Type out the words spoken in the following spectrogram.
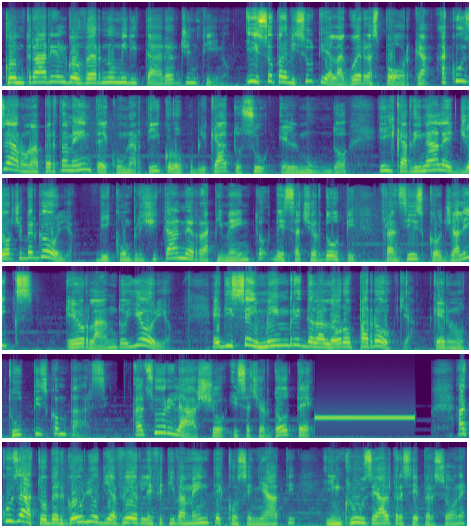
contrari al governo militare argentino. I sopravvissuti alla guerra sporca accusarono apertamente, con un articolo pubblicato su El Mundo, il cardinale George Bergoglio di complicità nel rapimento dei sacerdoti Francisco Jalix e Orlando Iorio e di sei membri della loro parrocchia, che erano tutti scomparsi. Al suo rilascio, il sacerdote accusato Bergoglio di averli effettivamente consegnati, incluse altre sei persone,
